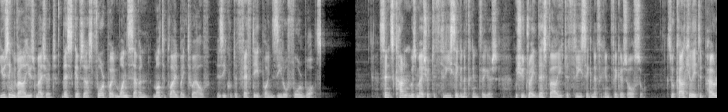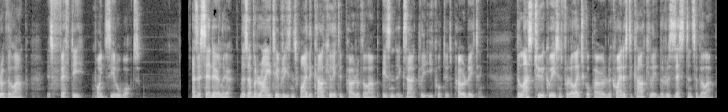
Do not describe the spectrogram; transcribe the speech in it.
Using the values measured, this gives us 4.17 multiplied by 12 is equal to 50.04 watts. Since current was measured to three significant figures, we should write this value to three significant figures also. So calculated power of the lamp is 50.0 watts. As I said earlier, there's a variety of reasons why the calculated power of the lamp isn't exactly equal to its power rating. The last two equations for electrical power require us to calculate the resistance of the lamp.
